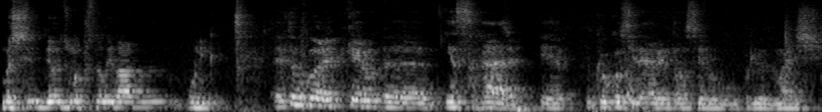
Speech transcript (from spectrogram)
mas deu-lhes uma personalidade única. Então agora quero uh, encerrar uh, o que eu considero então ser o período mais,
